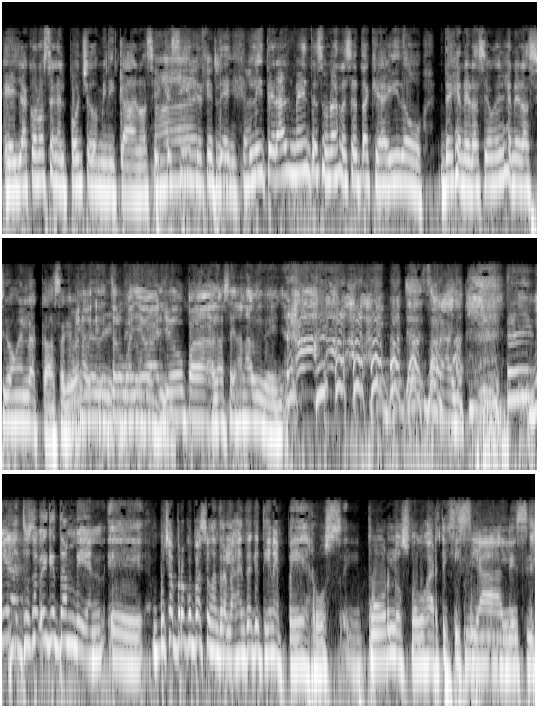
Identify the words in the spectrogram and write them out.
Eh, ya conocen el ponche dominicano. Así que sí, Ay, de- de- rica. literalmente es una receta que ha ido de generación en generación en la casa. Que Bueno, viene esto lo voy a llevar reyes. yo para la cena navideña. Mira, tú sabes que también eh, mucha preocupación entre la gente que tiene perros eh, por los fuegos artificiales. Sí, sí,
